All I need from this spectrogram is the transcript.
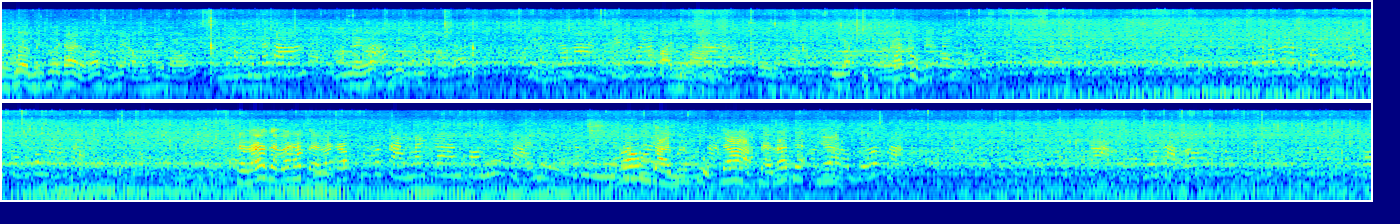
มันช่วยมันช่วยได้แต่ว่ามันไม่เอามันให้น้องขอบคุณนะคะทำเลยว่าทำด้วยกันนะทำได้ข้าวเหนียวอยู่ด้านล่างโอเคนะคะสบายสบายช่วยกันทำธุรกิจอะไรพอนะถูกไม่ไปอยู่แล้วก็ไปถึงแล้วคุณตรงก็มาค่ะเสร็จแล้วเสร็จแล้วครับเสร็จแล้วครับ ห้องใหญ่มันสุกยากเสร็จแล้วเนี่ยเนี่ยเยอะค่ะค่ะโทรโทรสั่งเราก็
